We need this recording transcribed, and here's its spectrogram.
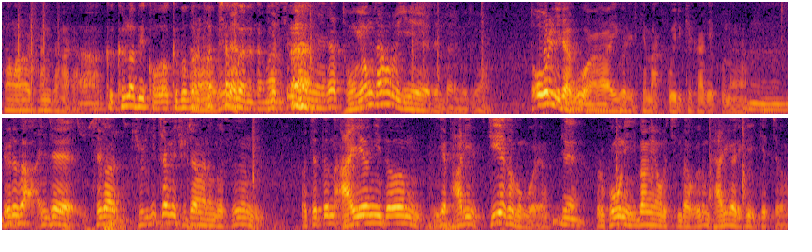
상황을 상상하라. 아, 그 클럽이 거, 그 부분을 아, 터치하고 그러니까 가는 상황. 이게 순간이 아니라 동영상으로 이해해야 된다는 거죠. 떠올리라고, 아, 이걸 이렇게 맞고 이렇게 가겠구나. 음. 그래서 이제 제가 줄기차게 주장하는 것은 어쨌든 아이언이든 이게 발이 뒤에서 본 거예요. 예. 그리고 공은 이 방향으로 친다고 그러면 다리가 이렇게 있겠죠.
